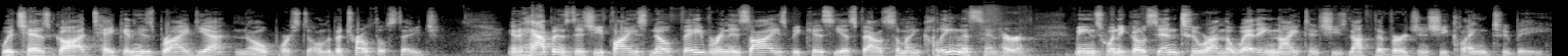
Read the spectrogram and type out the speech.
Which has God taken his bride yet? Nope, we're still in the betrothal stage. And it happens that she finds no favor in his eyes because he has found some uncleanness in her. Means when he goes into her on the wedding night and she's not the virgin she claimed to be,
